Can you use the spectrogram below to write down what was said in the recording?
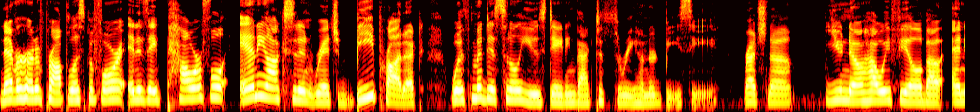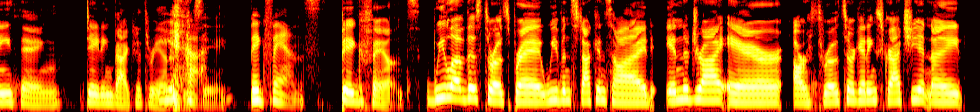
Never heard of Propolis before? It is a powerful antioxidant rich bee product with medicinal use dating back to 300 BC. Rachna, you know how we feel about anything dating back to 300 Yeah. BC Big fans. big fans. We love this throat spray. We've been stuck inside in the dry air. Our throats are getting scratchy at night,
